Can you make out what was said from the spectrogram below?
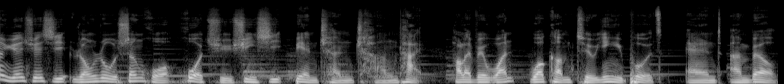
将语言学习融入生活，获取讯息变成常态。Hello everyone, welcome to 英语 铺子, and I'm Bill.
